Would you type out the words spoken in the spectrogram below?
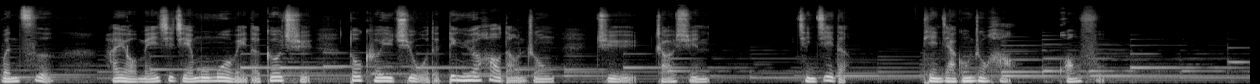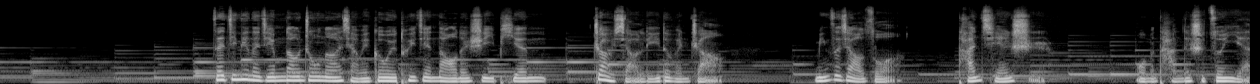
文字，还有每一期节目末尾的歌曲，都可以去我的订阅号当中去找寻，请记得添加公众号“黄甫”。在今天的节目当中呢，想为各位推荐到的是一篇赵小黎的文章，名字叫做《谈钱时，我们谈的是尊严》。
